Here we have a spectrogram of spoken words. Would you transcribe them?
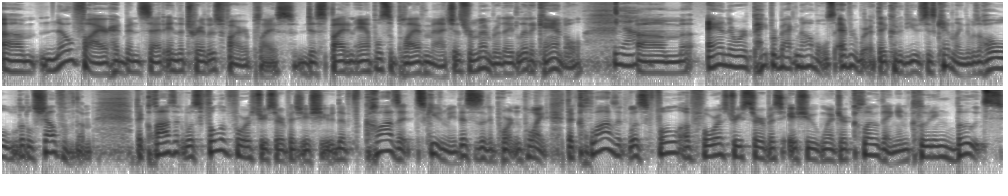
Um, no fire had been set in the trailer's fireplace, despite an ample supply of matches. Remember, they'd lit a candle. Yeah. Um, and there were paperback novels everywhere they could have used as kindling. There was a whole little shelf of them. The closet was full of Forestry Service issue. The f- closet, excuse me, this is an important point. The closet was full of Forestry Service issue winter clothing, including boots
